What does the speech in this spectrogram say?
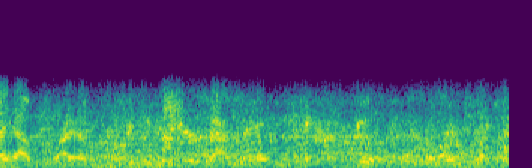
I have, I have. Good.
